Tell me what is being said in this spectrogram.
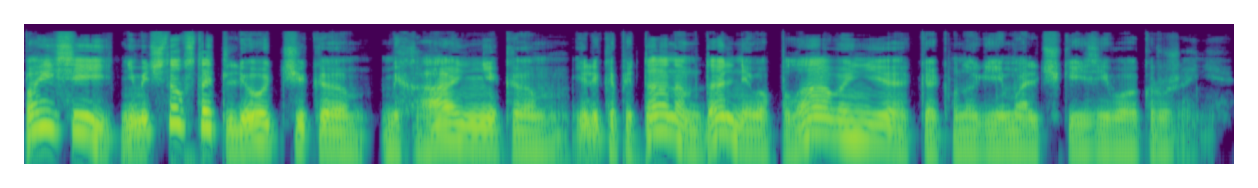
Паисий не мечтал стать летчиком, механиком или капитаном дальнего плавания, как многие мальчики из его окружения.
